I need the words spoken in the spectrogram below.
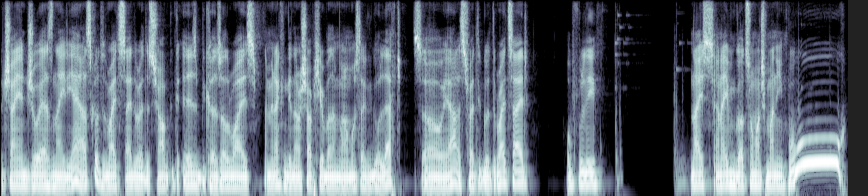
which I enjoy as an idea. Let's go to the right side where the shop is because otherwise, I mean, I can get another shop here, but I'm gonna most likely go left. So yeah, let's try to go to the right side. Hopefully. Nice, and I even got so much money. Woo!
